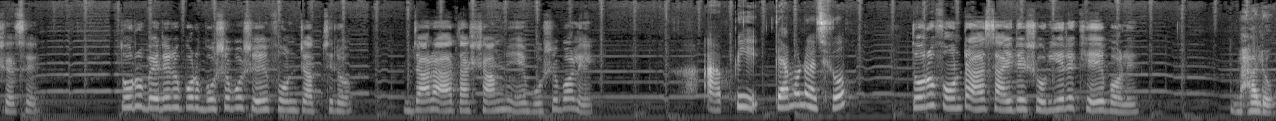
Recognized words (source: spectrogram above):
এসেছে। তরু বেডের উপর বসে বসে ফোন চাপছিল। যারা তার সামনে বসে বলে আপি কেমন আছো? তরু ফোনটা সাইডে সরিয়ে রেখে বলে। ভালো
